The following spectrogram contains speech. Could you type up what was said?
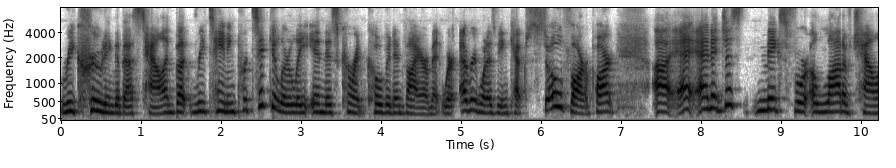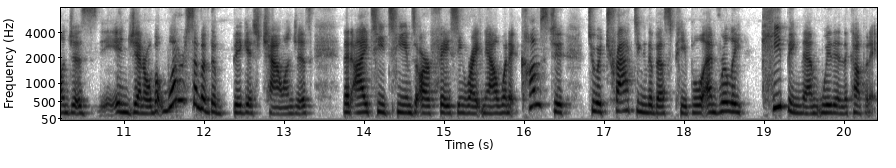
recruiting the best talent, but retaining, particularly in this current COVID environment where everyone is being kept so far apart. Uh, and, and, it just makes for a lot of challenges in general. But what are some of the biggest challenges that IT teams are facing right now when it comes to, to attracting the best people and really keeping them within the company?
